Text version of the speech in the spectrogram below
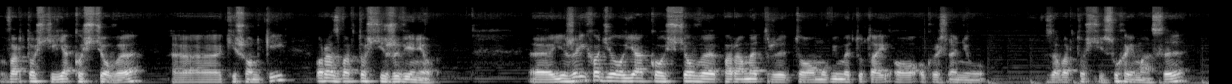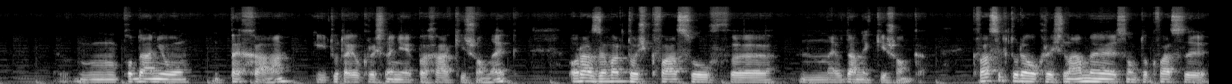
wartości jakościowe e, kiszonki oraz wartości żywieniowe. E, jeżeli chodzi o jakościowe parametry, to mówimy tutaj o określeniu zawartości suchej masy, mm, podaniu pH i tutaj określenie pH kiszonek oraz zawartość kwasów e, w danych kiszonkach. Kwasy, które określamy, są to kwasy,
